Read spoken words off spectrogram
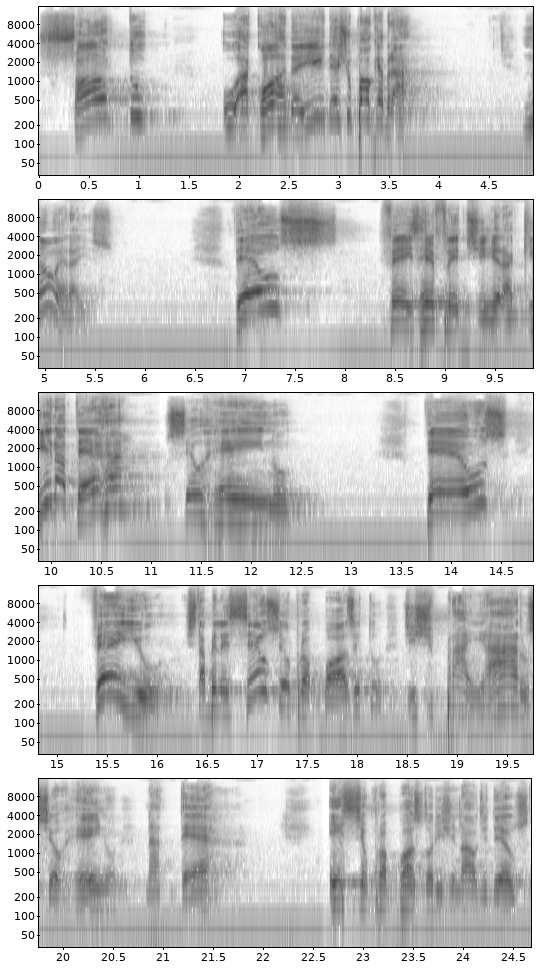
Solto a corda aí e deixa o pau quebrar. Não era isso. Deus fez refletir aqui na terra o seu reino. Deus veio estabelecer o seu propósito de espraiar o seu reino na terra. Esse é o propósito original de Deus,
